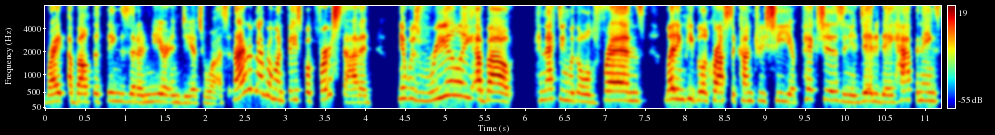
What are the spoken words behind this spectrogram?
right about the things that are near and dear to us. And i remember when facebook first started it was really about connecting with old friends letting people across the country see your pictures and your day-to-day happenings.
